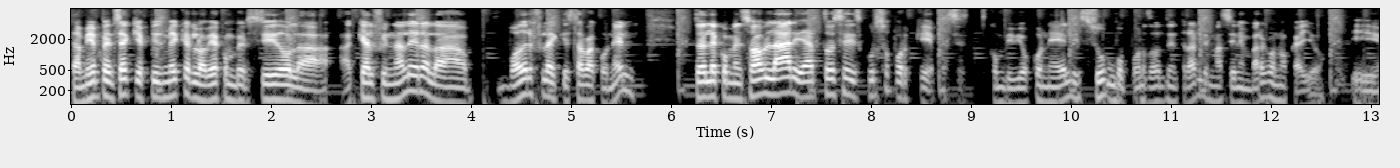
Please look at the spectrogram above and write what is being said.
También pensé que Peacemaker lo había convertido la, a que al final era la Butterfly que estaba con él. Entonces le comenzó a hablar y dar todo ese discurso porque pues convivió con él y supo por dónde entrarle, más sin embargo no cayó. Y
